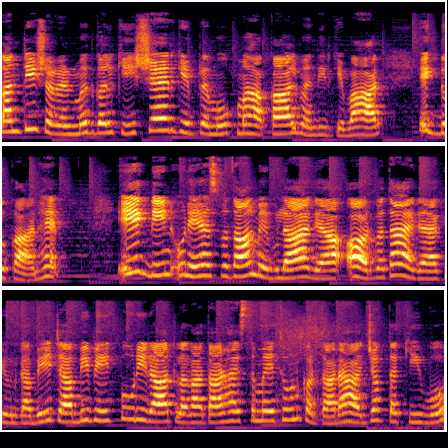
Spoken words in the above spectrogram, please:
कंती शरण मुदगल की शहर के प्रमुख महाकाल मंदिर के बाहर एक दुकान है। एक दिन उन्हें अस्पताल में बुलाया गया और बताया गया कि उनका बेटा विवेक पूरी रात लगातार हस्तमैथुन करता रहा जब तक कि वो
